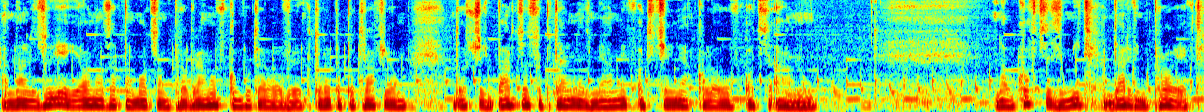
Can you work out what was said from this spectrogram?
Analizuje je ona za pomocą programów komputerowych, które to potrafią dostrzec bardzo subtelne zmiany w odcieniach kolorów oceanu. Naukowcy z MIT Darwin Project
